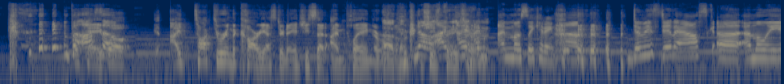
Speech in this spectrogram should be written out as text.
but okay, also, well, I talked to her in the car yesterday, and she said I'm playing a Rogue. Okay. no, she's I'm, pretty I, chill. I'm I'm mostly kidding. Um, Demis did ask uh, Emily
